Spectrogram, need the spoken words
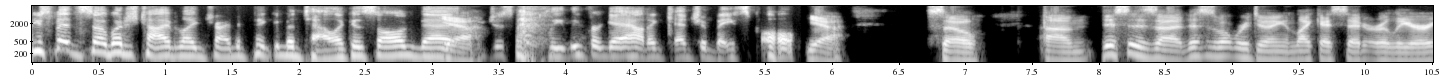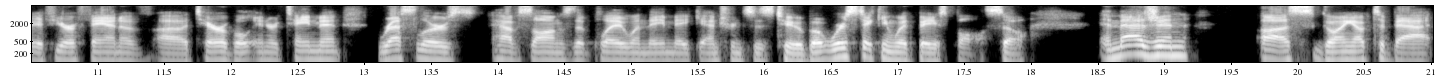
you spend so much time like trying to pick a Metallica song that Yeah. you just completely forget how to catch a baseball. yeah so um, this is uh, this is what we're doing and like i said earlier if you're a fan of uh, terrible entertainment wrestlers have songs that play when they make entrances too but we're sticking with baseball so imagine us going up to bat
